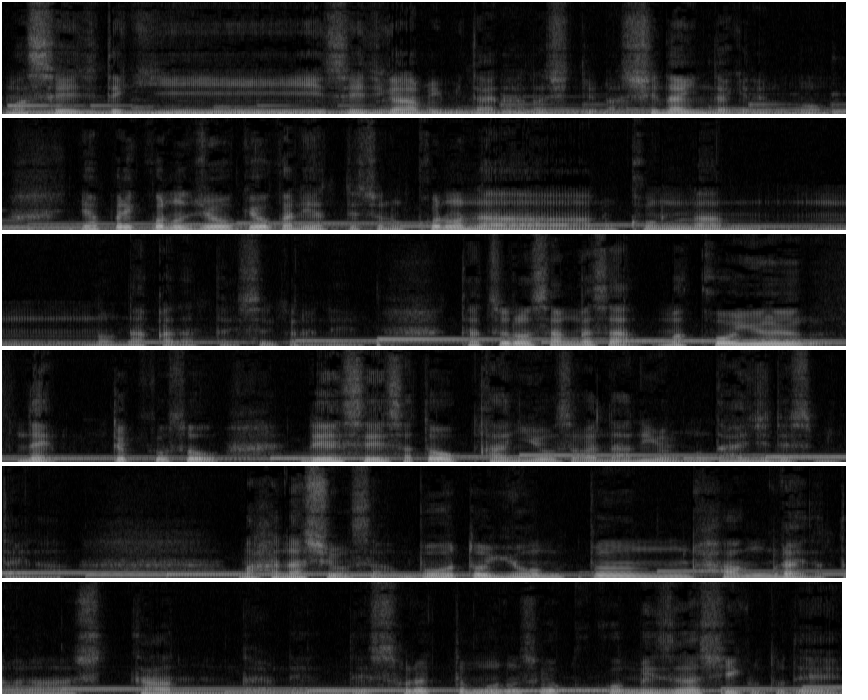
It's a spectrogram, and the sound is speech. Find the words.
まあ、政治的、政治絡みみたいな話っていうのはしないんだけれども、やっぱりこの状況下にあって、そのコロナの混乱の中だったりするからね、達郎さんがさ、まあ、こういうね、時こそ冷静さと寛容さが何よりも大事ですみたいな、まあ、話をさ、冒頭4分半ぐらいだったかな、したんだよね。で、それってものすごくこう珍しいことで、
